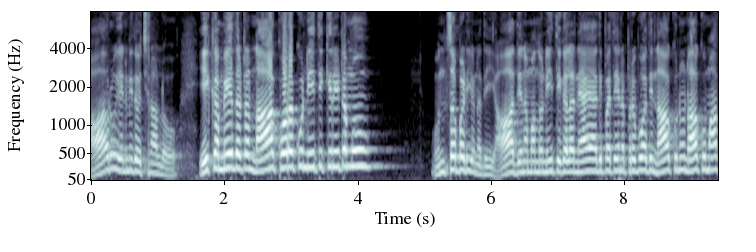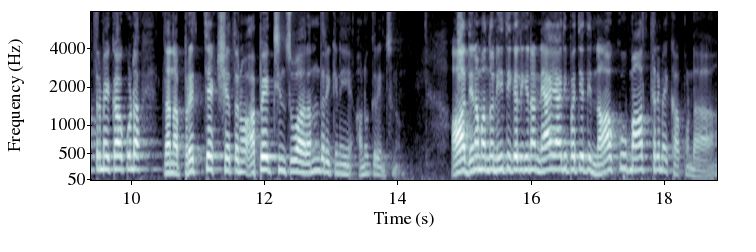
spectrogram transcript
ఆరు ఎనిమిది వచ్చినాల్లో ఇక మీదట నా కొరకు నీతి కిరీటము ఉంచబడి ఉన్నది. ఆ దినమందు నీతి గల న్యాయాధిపతి అయిన ప్రభు అది నాకును నాకు మాత్రమే కాకుండా తన ప్రత్యక్షతను అపేక్షించు వారందరికీ అనుగ్రహించును. ఆ దినమందు నీతి కలిగిన న్యాయాధిపతి అది నాకు మాత్రమే కాకుండా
